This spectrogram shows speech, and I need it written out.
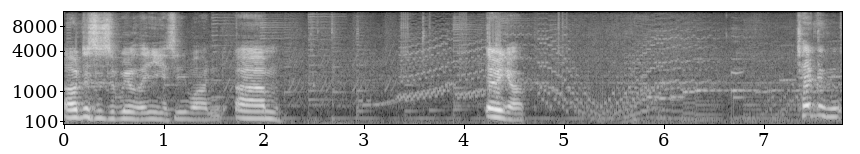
Oh, this is a really easy one. Um, there we go. Technical,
